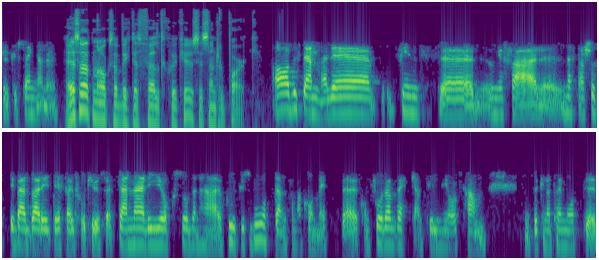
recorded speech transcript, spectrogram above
sjukhussängar nu. Är det så att man också har byggt ett fältsjukhus i Central Park? Ja, det stämmer. Det finns eh, ungefär nästan 70 bäddar i det fältsjukhuset. Sen är det ju också den här sjukhusbåten som har kommit, eh, kom förra veckan till New Yorks hamn som ska kunna ta emot eh,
